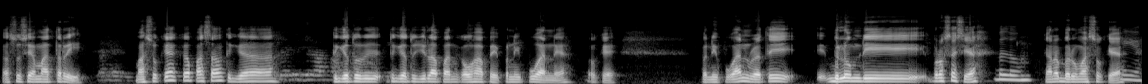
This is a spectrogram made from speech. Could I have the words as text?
kasus yang materi. Materi. Masuknya ke pasal 3 378. 378 KUHP penipuan ya. Oke. Penipuan berarti belum diproses ya, Belum. karena baru masuk ya. Iya.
